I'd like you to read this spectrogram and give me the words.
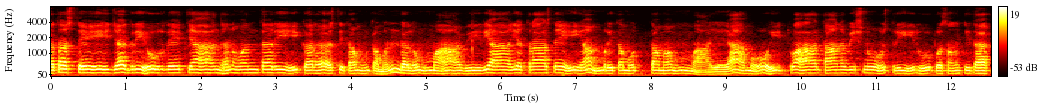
ततस्ते जगृहुर्दैत्या धन्वन्तरीकरस्थितं कमण्डलुं महावीर्या यत्रास्ते अमृतमुत्तमं मायया मोहित्वा तान् विष्णुस्त्रीरूपसंस्थितः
